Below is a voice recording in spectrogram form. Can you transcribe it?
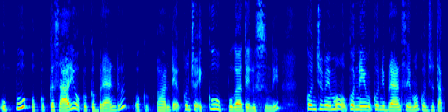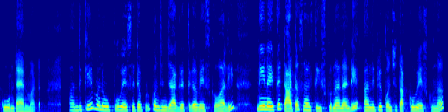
ఉప్పు ఒక్కొక్కసారి ఒక్కొక్క బ్రాండ్ ఒక్కొక్క అంటే కొంచెం ఎక్కువ ఉప్పుగా తెలుస్తుంది. కొంచెం ఏమో కొన్ని కొన్ని బ్రాండ్స్ ఏమో కొంచెం తక్కువ ఉంటాయన్నమాట. అందుకే మనం ఉప్పు వేసేటప్పుడు కొంచెం జాగ్రత్తగా వేసుకోవాలి. నేనైతే టాటా సాల్ట్ తీసుకున్నానండి అందుకే కొంచెం తక్కువ వేసుకున్నా.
